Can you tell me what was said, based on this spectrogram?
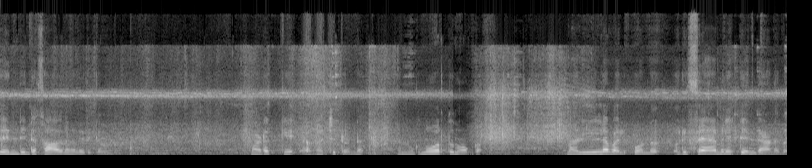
ടെന്റിന്റെ സാധനങ്ങൾ ഇരിക്കുന്നത്. മടക്കി വച്ചിട്ടുണ്ട്. നമുക്ക് നോർത്ത് നോക്കാം. നല്ല വലിപ്പമുണ്ട്. ഒരു ഫാമിലി ടെന്റാണിത്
